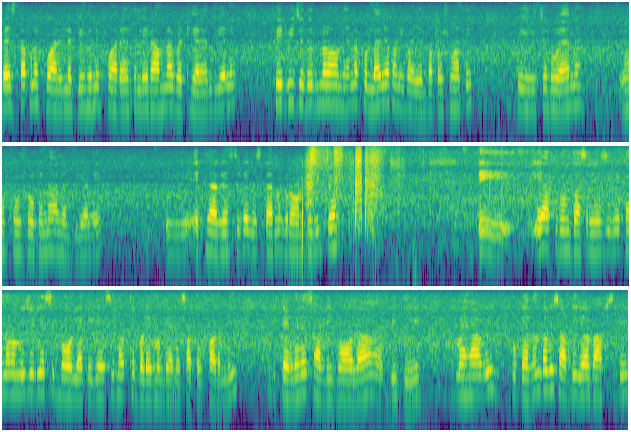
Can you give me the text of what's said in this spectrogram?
ਵੈਸੇ ਤਾਂ ਆਪਣੇ ਫੁਆਰੇ ਲੱਗੇ ਹੋਏ ਨੇ, ਫੁਆਰਿਆਂ ਥੱਲੇ ਆਰਾਮ ਨਾਲ ਬੈਠੀਆਂ ਰਹਿੰਦੀਆਂ ਨੇ। ਫਿਰ ਵੀ ਜਦੋਂ ਨਲਾਉਂਦੇ ਆ ਨਾ ਖੁੱਲ੍ਹਾ ਜਿਹਾ ਪਾਣੀ ਪਾ ਜਾਂਦਾ ਪਸ਼ੂਆਂ 'ਤੇ। ਅਤੇ ਚਲੋ ਐਨ ਖੁਸ਼ ਹੋ ਕੇ ਨਹਾ ਲੈਂਦੀਆਂ ਨੇ। ਤੇ ਇੱਥੇ ਆ ਗਿਆ ਸੀਗਾ ਜਿਸ ਕਾਰਨ ਗਰਾਊਂਡ ਦੇ ਵਿੱਚੋਂ। ਤੇ ਇਹ ਆਖਰ ਨੂੰ ਦੱਸ ਰਿਹਾ ਸੀਗਾ, ਕਹਿੰਦਾ ਮੰਮੀ ਜਿਹੜੀ ਅਸੀਂ ਬੋਲ ਲੈ ਕੇ ਗਏ ਸੀ ਨਾ, ਉੱਥੇ ਬੜੇ ਮੁੰਡਿਆਂ ਨੇ ਸਾਤੋਂ ਫੜ ਲਈ। ਵੀ ਕਹਿੰਦੇ ਨੇ ਸਾਡੀ ਬੋਲ ਆ, ਵੀ ਦੇ। ਮੈਂ ਕਿਹਾ ਵੀ ਤੂੰ ਕਹਿ ਦਿੰਦਾ ਵੀ ਸਾਡੀ ਆ, ਵਾਪਸ ਦੇ।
